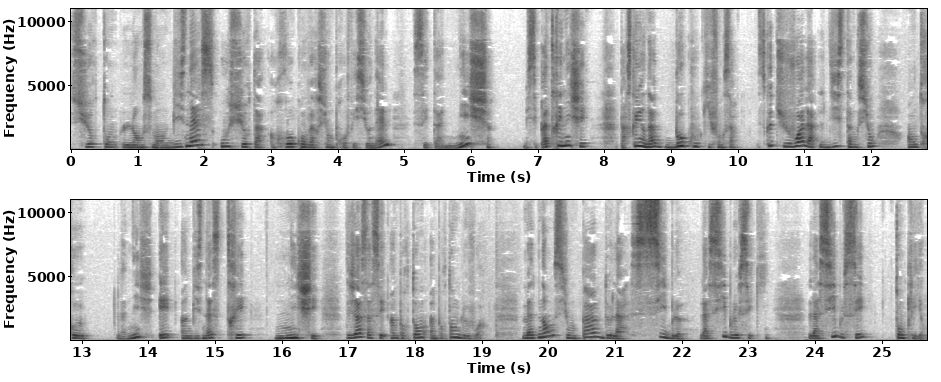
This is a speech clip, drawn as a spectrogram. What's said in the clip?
sur ton lancement de business ou sur ta reconversion professionnelle, c'est ta niche, mais c'est pas très niché parce qu'il y en a beaucoup qui font ça. Est-ce que tu vois la distinction entre la niche et un business très niché? Déjà, ça c'est important, important de le voir. Maintenant, si on parle de la cible, la cible c'est qui? La cible, c'est ton client.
